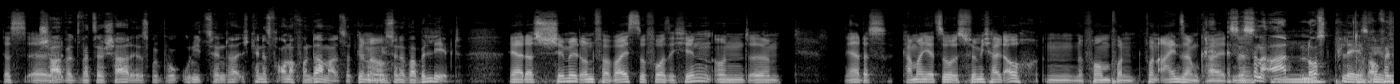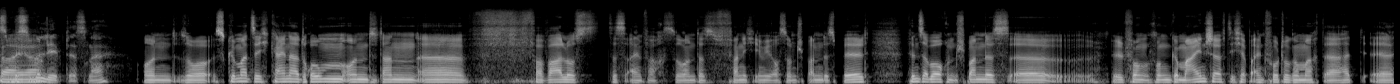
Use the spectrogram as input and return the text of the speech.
Das, äh, schade, was sehr schade ist, weil Unicenter, ich kenne das auch noch von damals, das genau. Unicenter war belebt. Ja, das schimmelt und verweist so vor sich hin und ähm, ja, das kann man jetzt so, ist für mich halt auch eine Form von, von Einsamkeit. Es ne? ist eine Art mhm. Lost Place, auch wenn es ein bisschen ja. belebt ist, ne? Und so, es kümmert sich keiner drum und dann äh, verwahrlost das einfach so. Und das fand ich irgendwie auch so ein spannendes Bild. Finde es aber auch ein spannendes äh, Bild von, von Gemeinschaft. Ich habe ein Foto gemacht, da hat äh,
